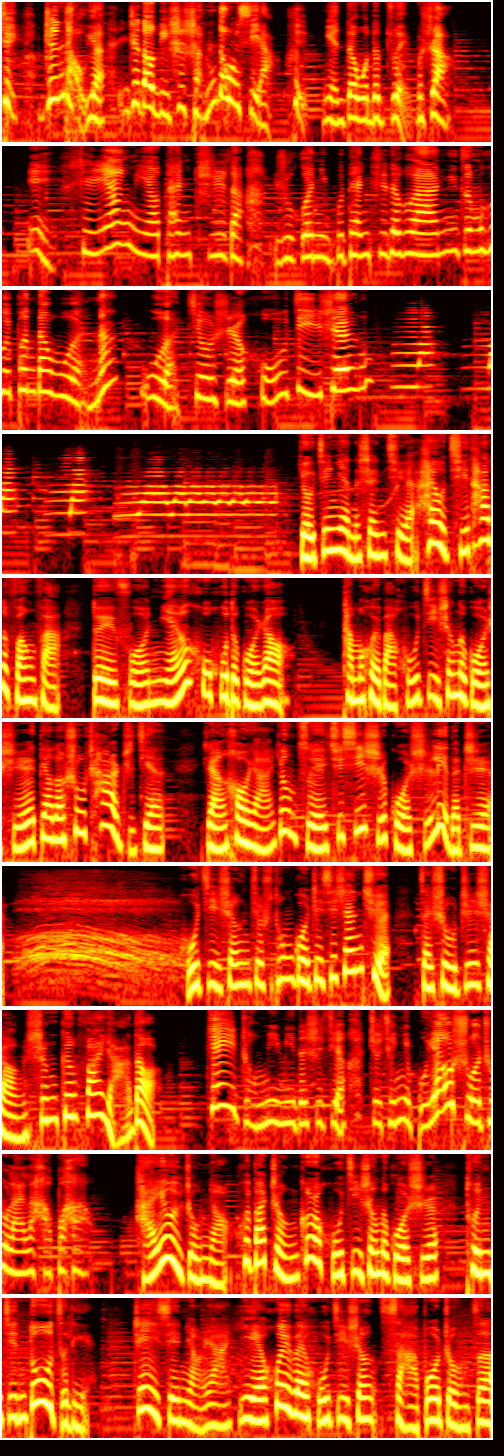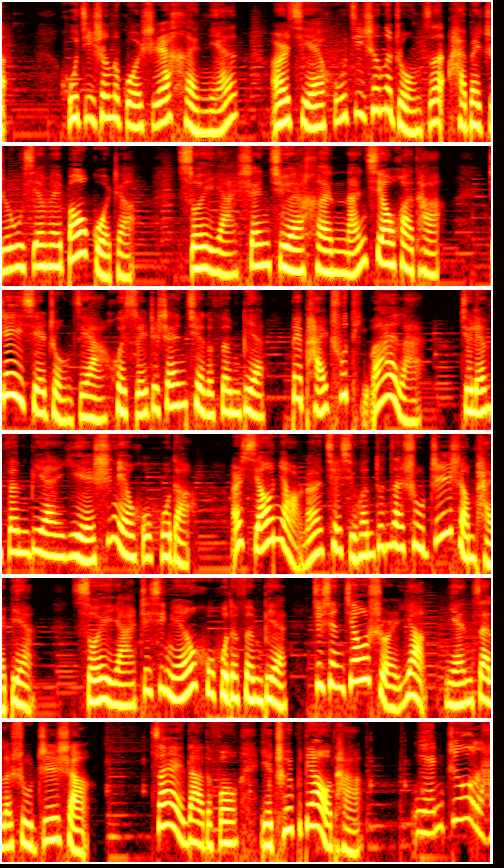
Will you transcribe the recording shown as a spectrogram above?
切，真讨厌！这到底是什么东西呀？嘿，粘在我的嘴巴上。嗯，谁让你要贪吃的？如果你不贪吃的话，你怎么会碰到我呢？我就是胡寄生。有经验的山雀还有其他的方法对付黏糊糊的果肉，他们会把胡寄生的果实掉到树杈之间，然后呀，用嘴去吸食果实里的汁。胡寄生就是通过这些山雀在树枝上生根发芽的。这种秘密的事情，就请你不要说出来了，好不好？还有一种鸟会把整个胡寄生的果实吞进肚子里，这些鸟呀也会为胡寄生撒播种子。胡寄生的果实很黏，而且胡寄生的种子还被植物纤维包裹着，所以呀，山雀很难消化它。这些种子呀，会随着山雀的粪便被排出体外来，就连粪便也是黏糊糊的。而小鸟呢，却喜欢蹲在树枝上排便，所以呀，这些黏糊糊的粪便就像胶水一样粘在了树枝上，再大的风也吹不掉它。粘住了，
